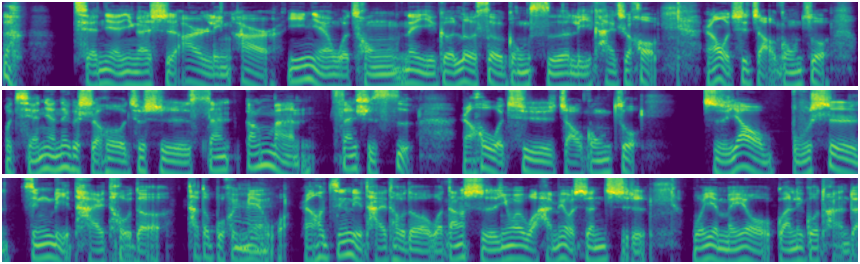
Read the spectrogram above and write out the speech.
前年应该是二零二一年，我从那一个乐色公司离开之后，然后我去找工作。我前年那个时候就是三刚满三十四，然后我去找工作。只要不是经理抬头的，他都不会面我。然后经理抬头的，我当时因为我还没有升职，我也没有管理过团队。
